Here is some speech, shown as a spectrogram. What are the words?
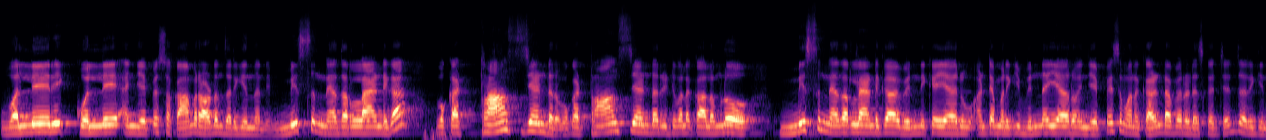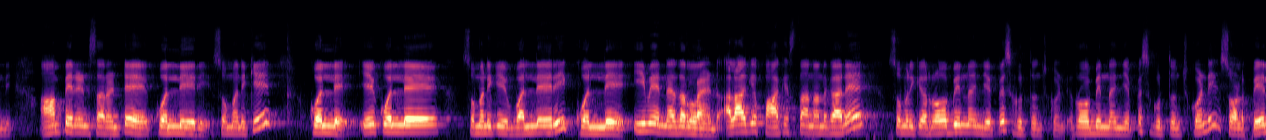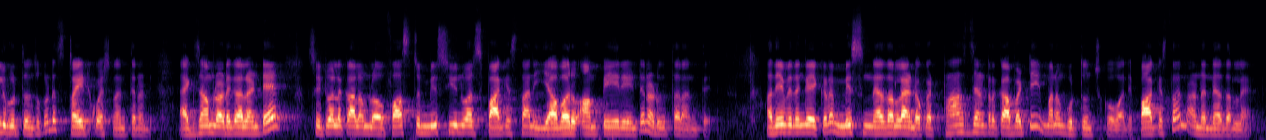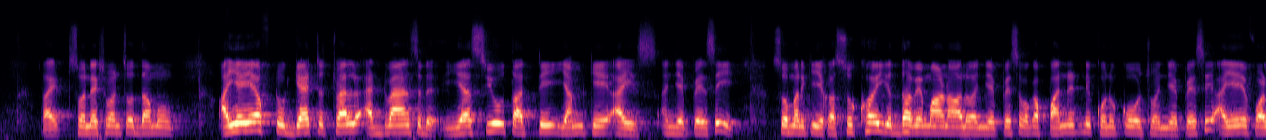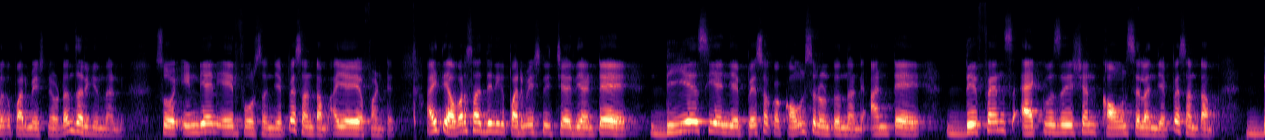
వల్లేరి కొల్లే అని చెప్పేసి ఒక ఆమె రావడం జరిగిందండి. మిస్ నెదర్లాండ్గా ఒక ట్రాన్స్జెండర్ ఒక ట్రాన్స్జెండర్ ఇటీవల కాలంలో మిస్ నెదర్లాండ్గా వెన్నికయ్యారు. అంటే మనకి విన్ అయ్యారు అని చెప్పేసి మన కరెంట్ అఫైర్ డిస్కస్ చేయడం జరిగింది. ఆమె పేరెంట్స్ సార్ అంటే కొల్లేరి. సో మనకి కొల్లే. ఏ కొల్లే? సో మనకి వల్లేరి కొల్లే. ఈమె నెదర్లాండ్. అలాగే పాకిస్తాన్ అనగానే సో మనకి రోబిన్ అని చెప్పేసి గుర్తుంచుకోండి. రోబిన్ అని చెప్పేసి గుర్తుంచుకోండి. సో వాళ్ళ పేర్లు గుర్తుంచుకోండి. స్ట్రైట్ క్వశ్చన్ అంతేనండి. ఎగ్జామ్లో అడగాలంటే సో ఇటీవల కాలంలో ఫస్ట్ మిస్ యూనివర్స్ పాకిస్తాన్ ఎవరు? ఆమె పేరు ఏంటి అని అడుగుతారు అంతే. అదేవిధంగా ఇక్కడ మిస్ నెదర్లాండ్ ఒక ట్రాన్స్జెండర్ కాబట్టి మనం గుర్తుంచుకోవాలి. Pakistan and Netherland. Right. So next one చూద్దాము. IAF to get twelve advanced SU thirty MKIs అని చెప్పేసి సో మనకి ఈ యొక్క సుఖోయ్ యుద్ధ విమానాలు అని చెప్పేసి ఒక పన్నెండుని కొనుక్కోవచ్చు అని చెప్పేసి ఐఏఎఫ్ వాళ్ళకి పర్మిషన్ ఇవ్వడం జరిగిందండి. సో ఇండియన్ ఎయిర్ ఫోర్స్ అని చెప్పేసి అంటాం ఐఏఎఫ్ అంటే. అయితే ఎవరు సార్ దీనికి పర్మిషన్ ఇచ్చేది అంటే డిఏసి అని చెప్పేసి ఒక కౌన్సిల్ ఉంటుందండి. అంటే డిఫెన్స్ యాక్విజిషన్ కౌన్సిల్ అని చెప్పేసి అంటాం.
